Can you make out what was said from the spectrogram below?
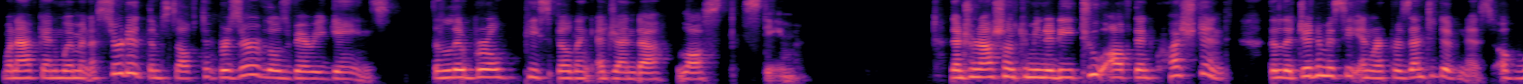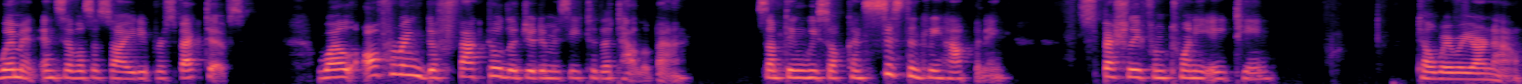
when Afghan women asserted themselves to preserve those very gains, the liberal peace building agenda lost steam. The international community too often questioned the legitimacy and representativeness of women and civil society perspectives, while offering de facto legitimacy to the Taliban, something we saw consistently happening especially from 2018 till where we are now.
